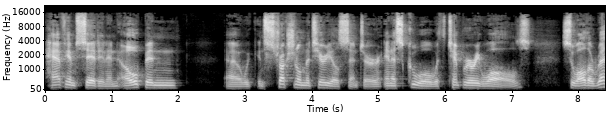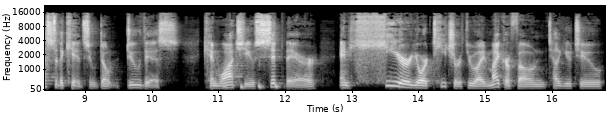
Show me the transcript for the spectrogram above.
have him sit in an open uh, instructional materials center in a school with temporary walls. So all the rest of the kids who don't do this can watch you sit there and hear your teacher through a microphone tell you to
